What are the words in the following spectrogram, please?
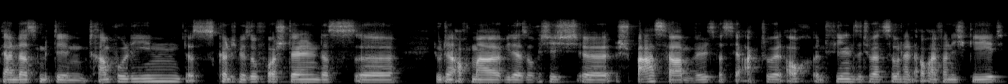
dann das mit den Trampolinen, das könnte ich mir so vorstellen, dass äh, du dann auch mal wieder so richtig äh, Spaß haben willst, was ja aktuell auch in vielen Situationen halt auch einfach nicht geht.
